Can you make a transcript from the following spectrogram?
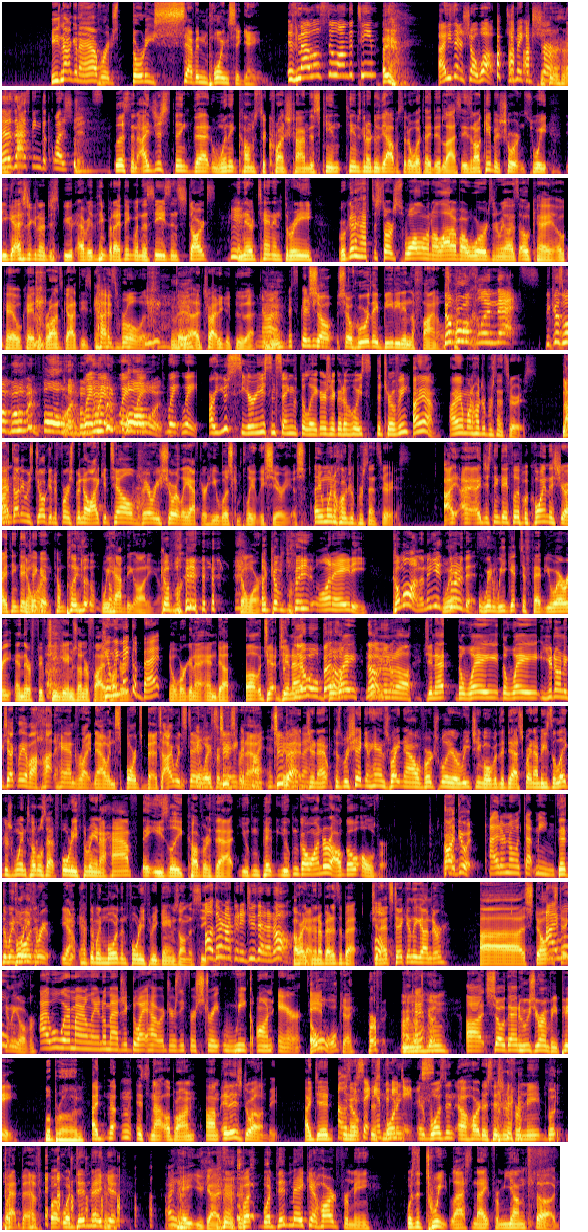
He's not going to average 37 points a game. Is Melo still on the team? uh, he didn't show up. Just making sure. I was asking the questions. Listen, I just think that when it comes to crunch time, this team, team's going to do the opposite of what they did last season. I'll keep it short and sweet. You guys are going to dispute everything, but I think when the season starts Hmm. and they're 10 and 3, we're going to have to start swallowing a lot of our words and realize, okay, okay, okay, LeBron's got these guys rolling. Mm-hmm. I, I try to get through that. No, mm-hmm. it's gonna be. So, so who are they beating in the finals? The Brooklyn Nets! Because we're moving forward. We're wait, moving wait, wait, forward. wait, wait, wait. Are you serious in saying that the Lakers are going to hoist the trophy? I am. I am 100% serious. No, I I'm- thought he was joking at first, but no, I could tell very shortly after he was completely serious. I'm 100% serious. I, I, I just think they flip a coin this year. I think they Don't take worry. a complete We have the audio. complete Don't worry. a complete 180. Come on, let me get When, through this. when we get to February and they're 15 games under 500, Can we make a bet? No, we're gonna end up. Oh, Je- Jeanette. You know we'll bet the on? way, No, no, no, no, know- no, Jeanette. The way, the way you don't exactly have a hot hand right now in sports bets. I would stay away from a this very for now. point. Too bad, point. Jeanette, because we're shaking hands right now, virtually or reaching over the desk right now because the Lakers win totals at 43 and a half. They easily cover that. You can pick you can go under, I'll go over. All right, do it. I don't know what that means. They have to win more 43, than yeah. they have to win more than 43 games on the season. Oh, they're not going to do that at all. All right, Okay. then I bet it's a bet. Jeanette's taking the under. Uh, Stone is I taking the over. I will wear my Orlando Magic Dwight Howard jersey for a straight week on air. If- Oh, okay, perfect. All right, that's good. Uh, so then, who's your MVP? LeBron. I, no, mm, it's not LeBron. Um, it is Joel Embiid. I did. I you know, gonna say this Anthony morning Davis. it wasn't a hard decision for me, but Pat but, Bev. but what did make it? I hate you guys. But what did make it hard for me was a tweet last night from Young Thug.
